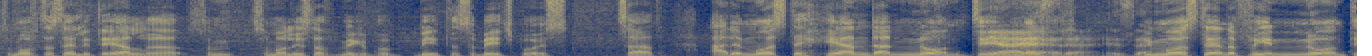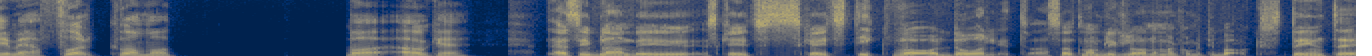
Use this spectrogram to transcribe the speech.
som oftast är lite äldre, som, som har lyssnat för mycket på Beatles och Beach Boys, säger att ah, det måste hända någonting Ja, mer. just det, just det. Vi måste ändå få in någonting mer. Folk kommer bara, ah, okej. Alltså ibland är ju, ska, ett, ska ett stick vara dåligt, va? så att man blir glad när man kommer tillbaks. Det, är ju inte,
